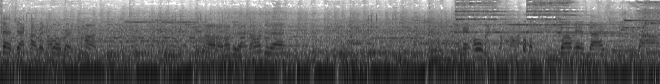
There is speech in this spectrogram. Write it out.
This has jackpot written all over it. Come on. Oh no, don't do that. Don't do that. Okay, oh my god. 12 heads, guys. Wow.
